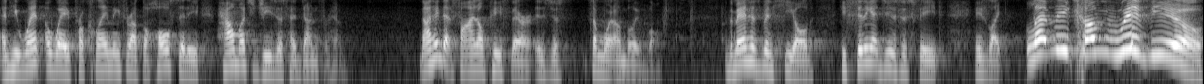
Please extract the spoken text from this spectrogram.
And he went away proclaiming throughout the whole city how much Jesus had done for him. Now, I think that final piece there is just somewhat unbelievable. The man has been healed. He's sitting at Jesus' feet. and He's like, Let me come with you.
